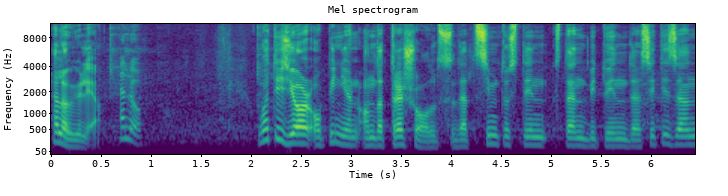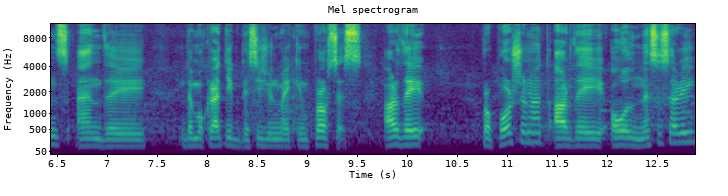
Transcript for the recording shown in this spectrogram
Hello, Julia. Hello. What is your opinion on the thresholds that seem to stand between the citizens and the democratic decision-making process? Are they proportionate? Are they all necessary?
